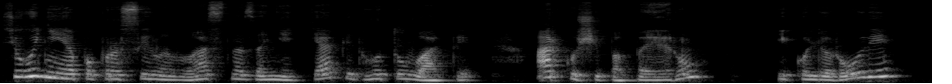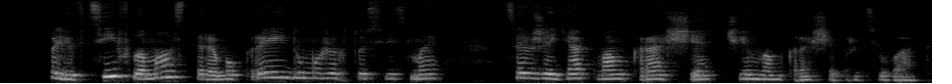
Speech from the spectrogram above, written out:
Сьогодні я попросила вас на заняття підготувати аркуші паперу і кольорові олівці, фломастери або крейду, може хтось візьме. Це вже як вам краще, чим вам краще працювати.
